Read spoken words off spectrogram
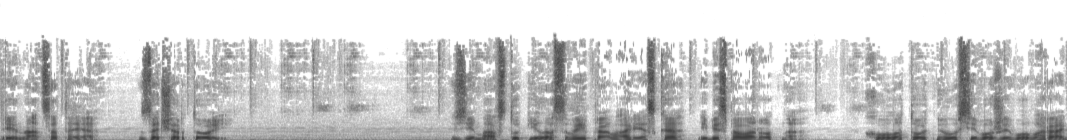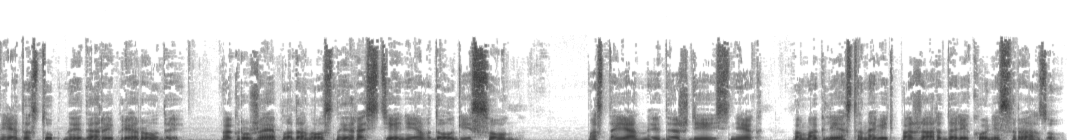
13. За чертой. Зима вступила в свои права резко и бесповоротно. Холод отнял у всего живого ранее доступные дары природы, погружая плодоносные растения в долгий сон. Постоянные дожди и снег помогли остановить пожар далеко не сразу.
